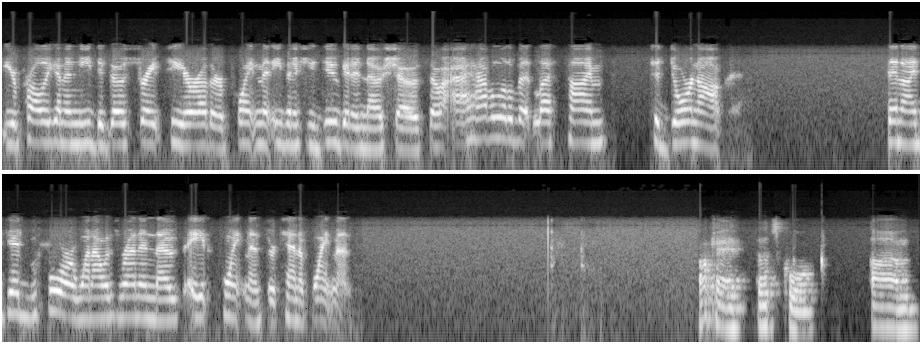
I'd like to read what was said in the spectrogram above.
you're probably going to need to go straight to your other appointment even if you do get a no show. So I have a little bit less time to door knock than I did before when I was running those eight appointments or ten appointments. Okay, that's cool. Um,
